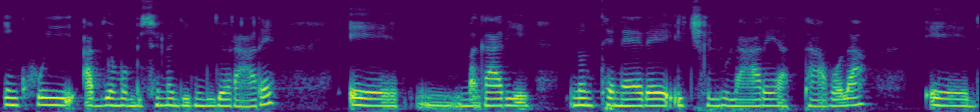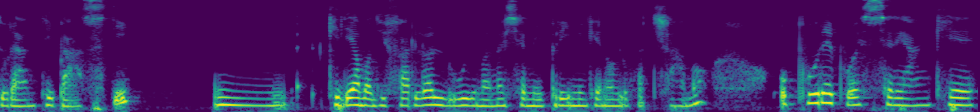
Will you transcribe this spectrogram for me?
in cui abbiamo bisogno di migliorare e magari non tenere il cellulare a tavola e durante i pasti. Mm, chiediamo di farlo a lui, ma noi siamo i primi che non lo facciamo. Oppure può essere anche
